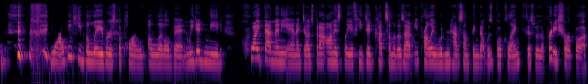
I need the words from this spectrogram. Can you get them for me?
yeah, I think he belabors the point a little bit. And we didn't need quite that many anecdotes, but honestly, if he did cut some of those out, you probably wouldn't have something that was book length. This was a pretty short book.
